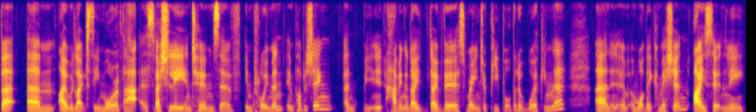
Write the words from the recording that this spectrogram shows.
But um, I would like to see more of that, especially in terms of employment in publishing and having a di- diverse range of people that are working there and, and, and what they commission. I certainly,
